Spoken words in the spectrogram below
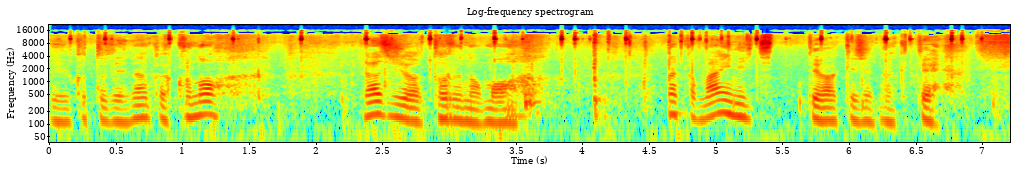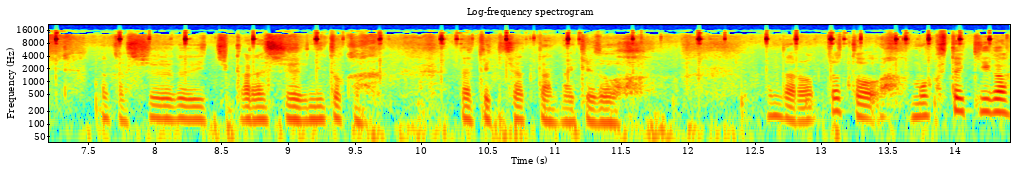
ということでなんかこのラジオを撮るのもなんか毎日ってわけじゃなくてなんか週1から週2とかなってきちゃったんだけどなんだろうちょっと目的が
